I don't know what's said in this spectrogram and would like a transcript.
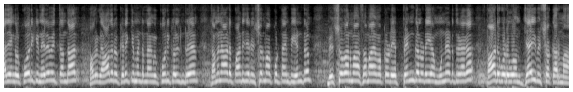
அதை எங்கள் கோரிக்கை நிறைவேற்றி தந்தால் அவர்கள் ஆதரவு கிடைக்கும் என்று நாங்கள் கூறிக்கொள்கின்றோம் தமிழ்நாடு பாண்டிச்சேரி விஸ்வகர்மா கூட்டமைப்பு என்றும் விஸ்வகர்மா சமுதாய மக்களுடைய பெண்களுடைய முன்னேற்றத்திற்காக பாடுபடுவோம். ஜெய் விஸ்வகர்மா.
